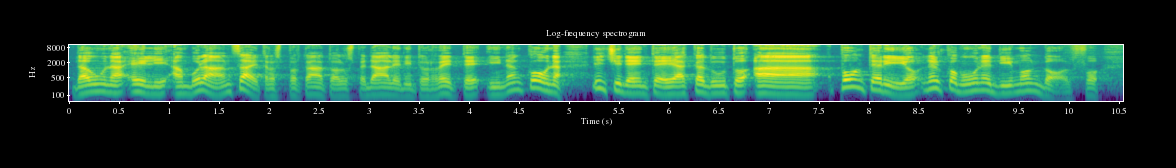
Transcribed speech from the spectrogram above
da una eliambulanza e trasportato all'ospedale di Torrette in Ancona. L'incidente è accaduto a Ponterio, nel comune di Mondolfo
